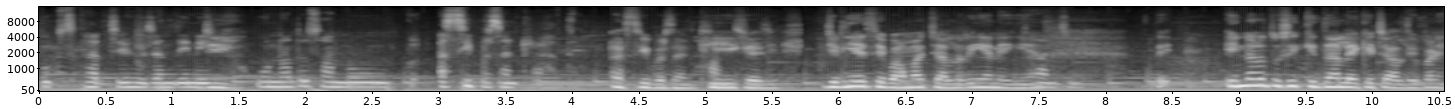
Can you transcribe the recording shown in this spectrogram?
ਬੁੱਕਸ ਖਰਚੇ ਹੋ ਜਾਂਦੇ ਨੇ। ਉਹਨਾਂ ਤੋਂ ਸਾਨੂੰ 80% ਰਾਹਤ ਹੈ। 80% ਠੀਕ ਹੈ ਜੀ। ਜਿਹੜੀਆਂ ਇਹ ਸੇਵਾਵਾਂ ਚੱਲ ਰਹੀਆਂ ਨੇਗੀਆਂ ਹਾਂਜੀ। ਤੇ ਇਹਨਾਂ ਨੂੰ ਤੁਸੀਂ ਕਿੱਦਾਂ ਲੈ ਕੇ ਚੱਲਦੇ ਹੋ ਬਣੇ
